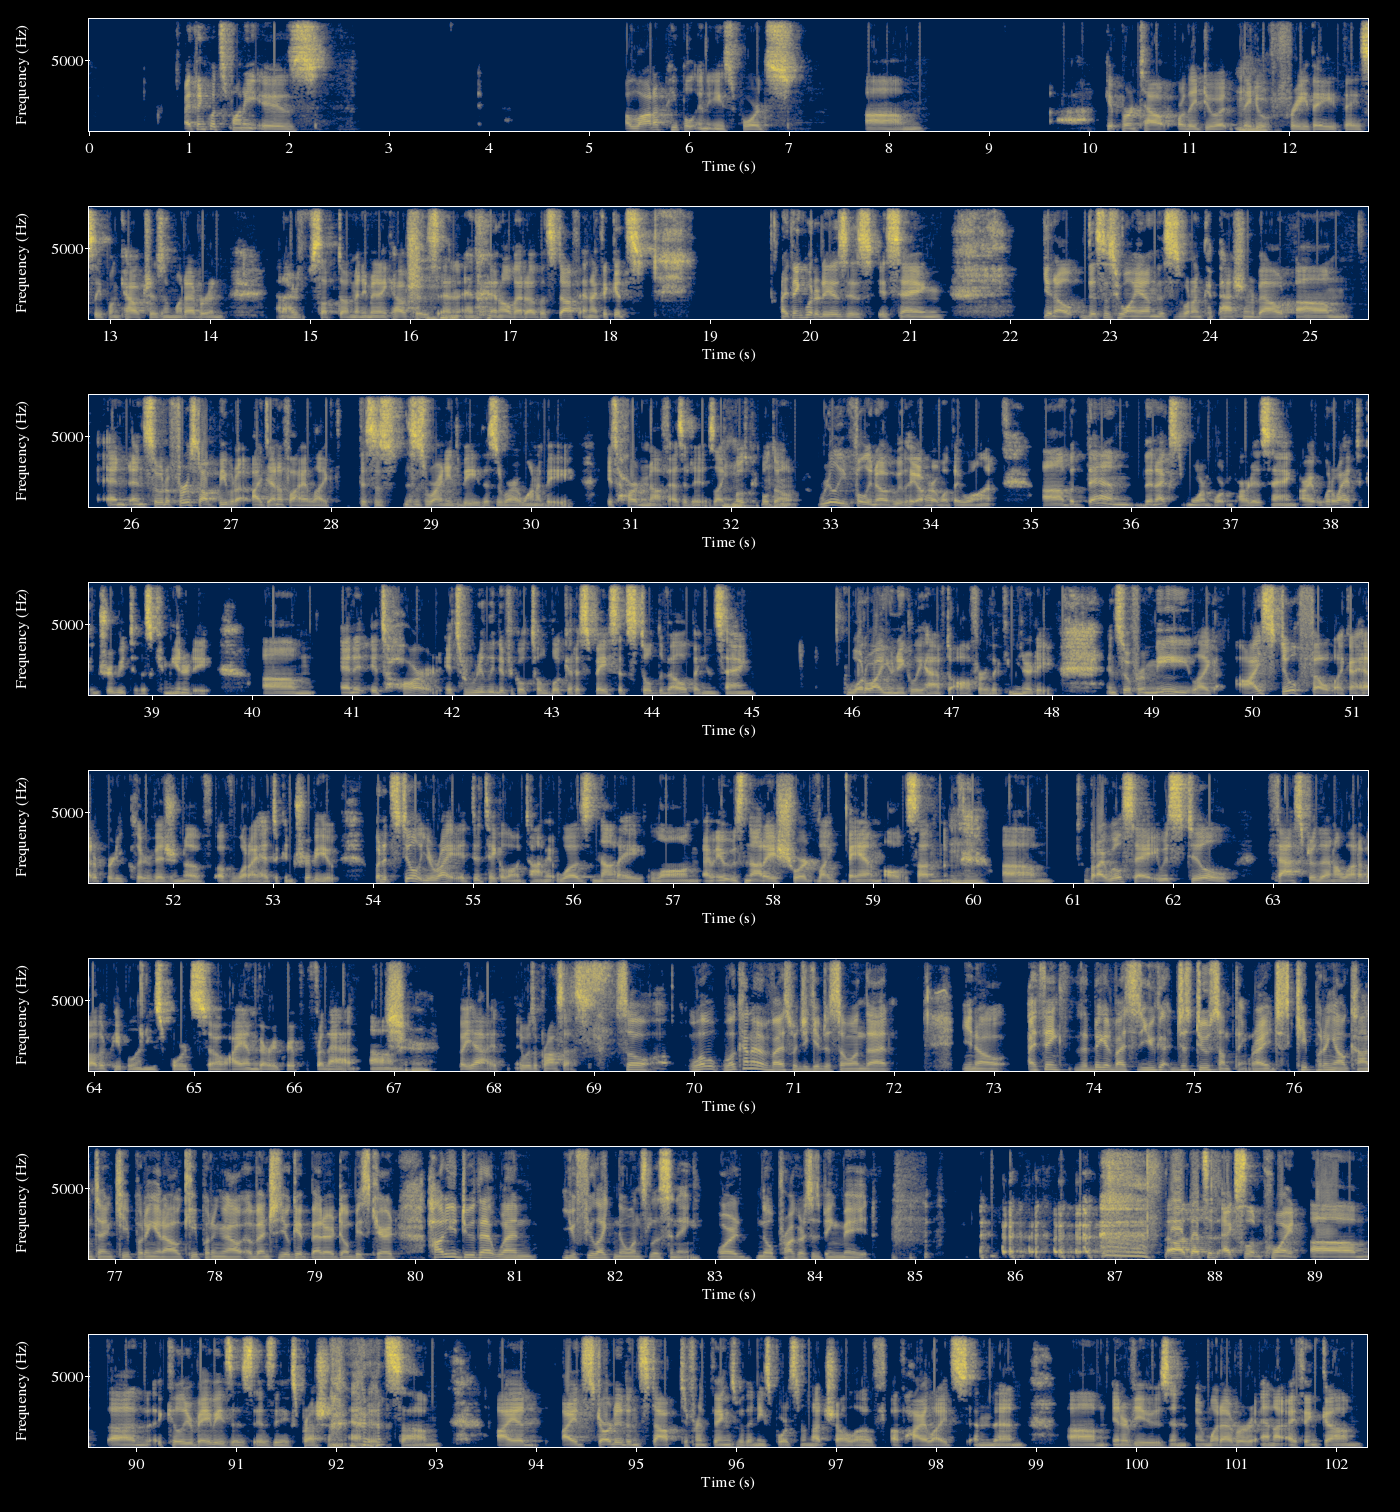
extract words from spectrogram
I think what's funny is a lot of people in esports um, get burnt out or they do it mm-hmm. they do mm-hmm. it for free they they sleep on couches and whatever and and I've slept on many many couches and, and and all that other stuff and I think it's I think what it is is is saying you know this is who I am this is what I'm passionate about um, and and so to first off be able to identify like this is this is where I need to be this is where I want to be it's hard enough as it is like mm-hmm. most people mm-hmm. don't really fully know who they are and what they want uh, but then the next more important part is saying all right what do I have to contribute to this community um, and it, it's hard it's really difficult to look at a space that's still developing and saying what do I uniquely have to offer the community? And so for me, like I still felt like I had a pretty clear vision of of what I had to contribute, but it's still you're right. It did take a long time. It was not a long. I mean, it was not a short like bam all of a sudden. Mm-hmm. Um, but I will say it was still faster than a lot of other people in esports. So I am very grateful for that. Um, sure. But yeah, it, it was a process. So what what kind of advice would you give to someone that you know I think the big advice is you got just do something, right? Just keep putting out content, keep putting it out, keep putting it out. Eventually you'll get better. Don't be scared. How do you do that when you feel like no one's listening or no progress is being made? uh, that's an excellent point. Um, uh, kill your babies is, is the expression. And it's, um, I had, I had started and stopped different things within esports in a nutshell of, of highlights and then, um, interviews and, and whatever. And I, I think, um,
